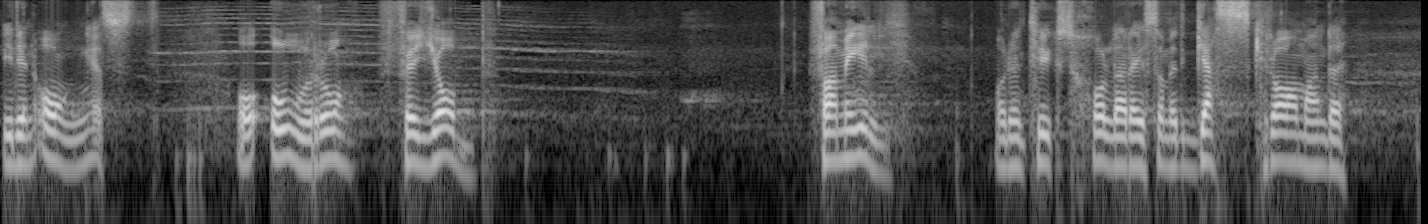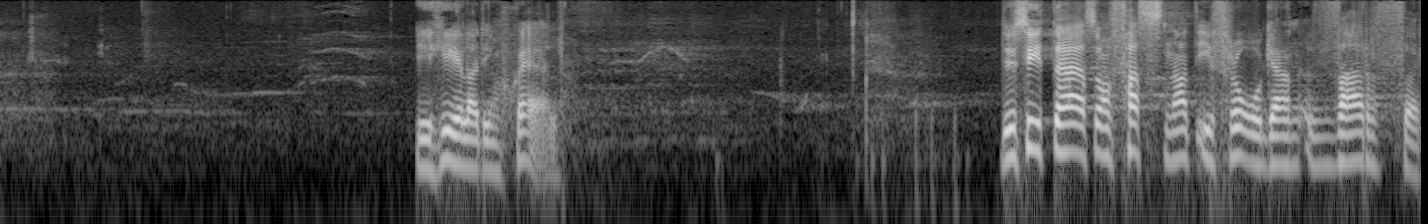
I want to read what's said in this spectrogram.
i din ångest och oro för jobb, familj och den tycks hålla dig som ett gaskramande i hela din själ. Du sitter här som fastnat i frågan varför.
